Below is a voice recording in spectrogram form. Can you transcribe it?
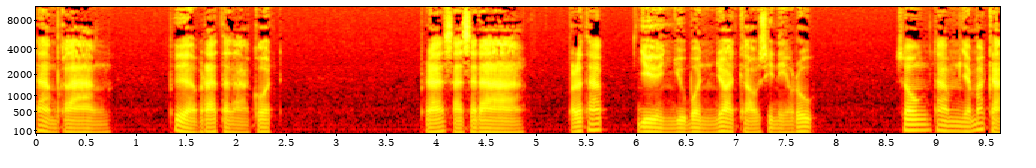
ท่ามกลาง เพื่อพระตถาคต พระศาสดา ประทับยืนอยู่บนยอดเขาสิเนรุทรงทำยมกะ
